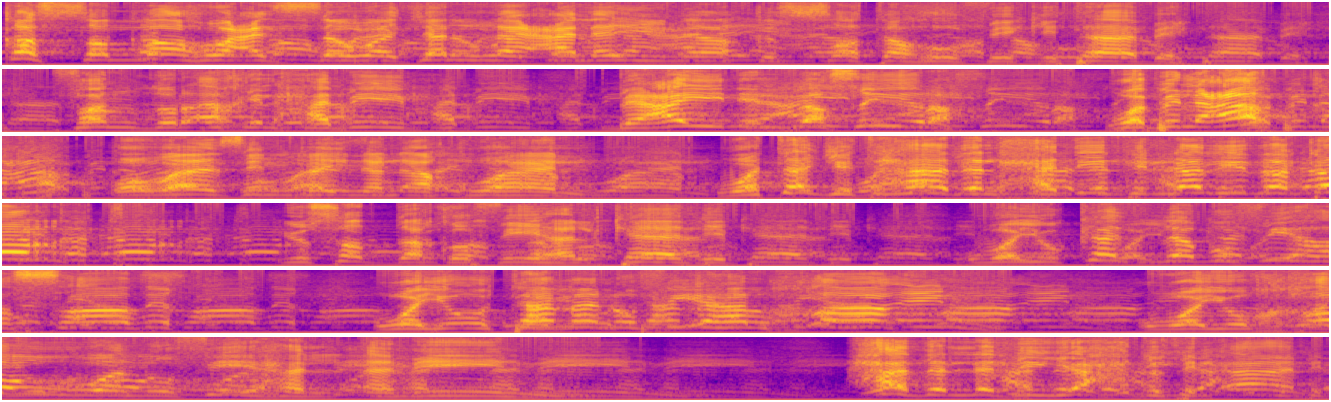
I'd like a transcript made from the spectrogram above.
قص الله عز وجل علينا قصته في كتابه. فانظر أخي الحبيب بعين البصيرة وبالعقل ووازن بين الأقوال. وتجد هذا الحديث الذي ذكرت يصدق فيها الكاذب ويكذب فيها الصادق ويؤتمن فيها الخائن ويخون فيها الأمين. هذا الذي يحدث الآن.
